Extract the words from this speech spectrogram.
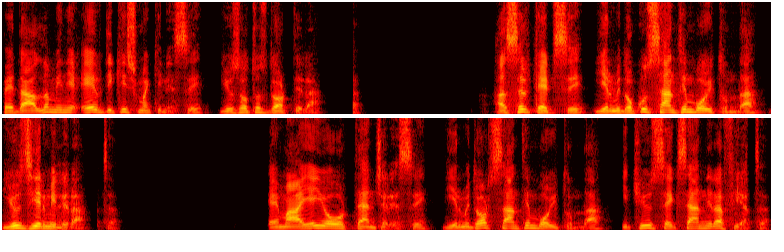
Pedallı mini ev dikiş makinesi, 134 lira. Hasır tepsi, 29 santim boyutunda, 120 lira. Emaye yoğurt tenceresi, 24 santim boyutunda, 280 lira fiyatı.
